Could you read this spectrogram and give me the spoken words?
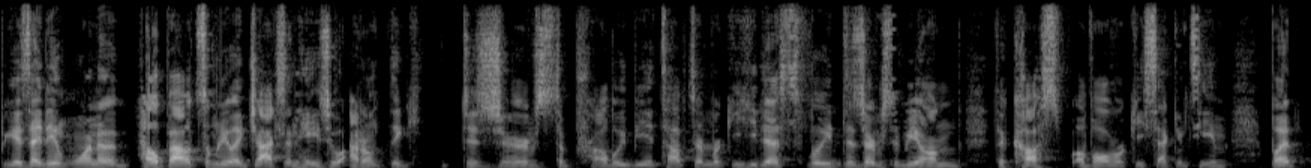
because I didn't want to help out somebody like Jaxson Hayes, who I don't think deserves to probably be a top 10 rookie. He definitely deserves to be on the cusp of all rookie second team. But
